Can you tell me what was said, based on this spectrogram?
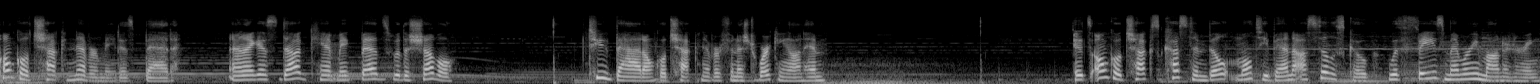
Uncle Chuck never made his bed. And I guess Doug can't make beds with a shovel. Too bad Uncle Chuck never finished working on him. It's Uncle Chuck's custom built multiband oscilloscope with phase memory monitoring.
